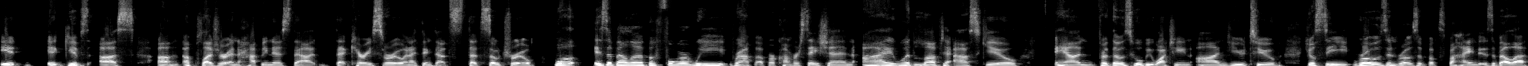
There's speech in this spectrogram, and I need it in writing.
it it gives us um, a pleasure and a happiness that that carries through and i think that's that's so true. Well izabella before we wrap up our conversation i would love to ask you and for those who will be watching on youtube you'll see rows and rows of books behind izabella.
